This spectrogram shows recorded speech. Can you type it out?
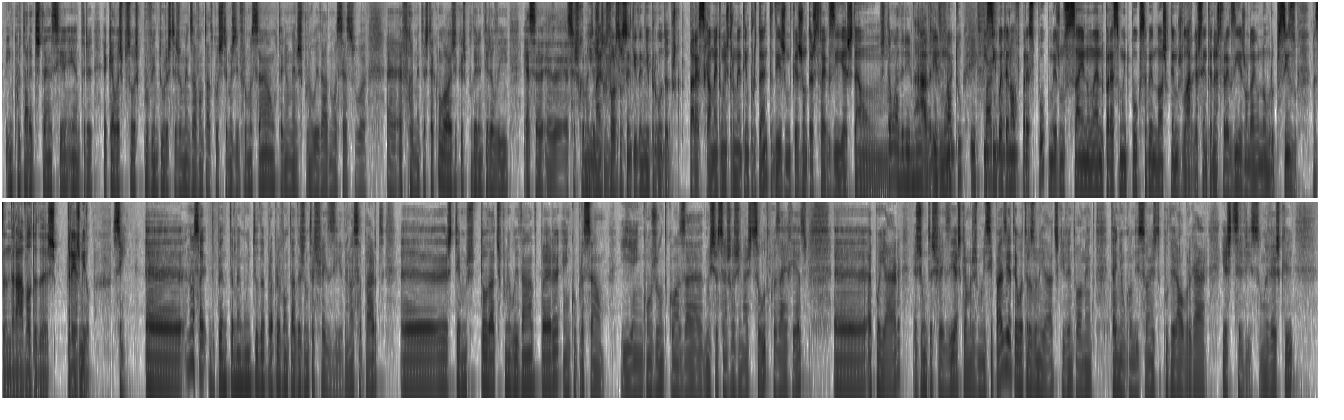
encurtar a distância entre aquelas pessoas que porventura estejam menos à vontade com os sistemas de informação, que tenham menos disponibilidade no acesso a, a, a ferramentas tecnológicas, poderem ter ali essa, a, essas ferramentas. E mais reforço o sentido da minha pergunta, porque parece realmente um instrumento importante. Diz-me que as juntas de freguesia estão, estão a aderir muito. A aderir e, muito facto, e, facto, e 59 parece pouco, mesmo 100 num ano parece muito pouco, sabendo nós que temos largas centenas de freguesias, não tem um número preciso, mas andará à volta das 3 mil. Sim, Uh, não sei, depende também muito da própria vontade das juntas de freguesia. Da nossa parte, uh, temos toda a disponibilidade para, em cooperação e em conjunto com as administrações regionais de saúde, com as ARS, uh, apoiar as juntas de freguesia, as câmaras municipais e até outras unidades que eventualmente tenham condições de poder albergar este serviço, uma vez que,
